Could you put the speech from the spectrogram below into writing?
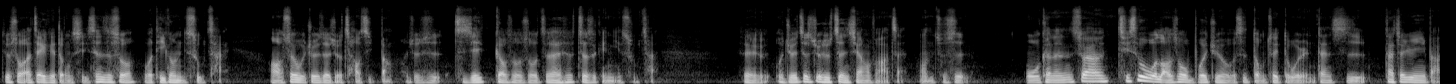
就说这个东西，甚至说我提供你素材哦，所以我觉得这就超级棒，就是直接告诉我说这这是给你的素材，所以我觉得这就是正向发展，嗯，就是。我可能虽然，其实我老说，我不会觉得我是懂最多人，但是大家愿意把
